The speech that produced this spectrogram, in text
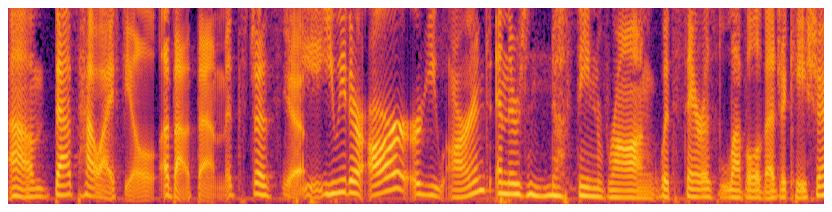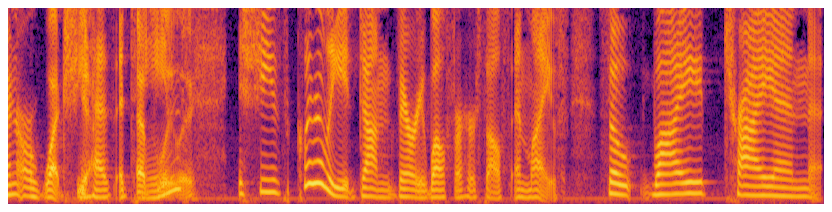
um, that's how I feel about them. It's just Yeah. you either are or you aren't, and there's nothing wrong with Sarah's level of education or what she Yeah, has attained absolutely. She's clearly done very well for herself in life. So why try and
